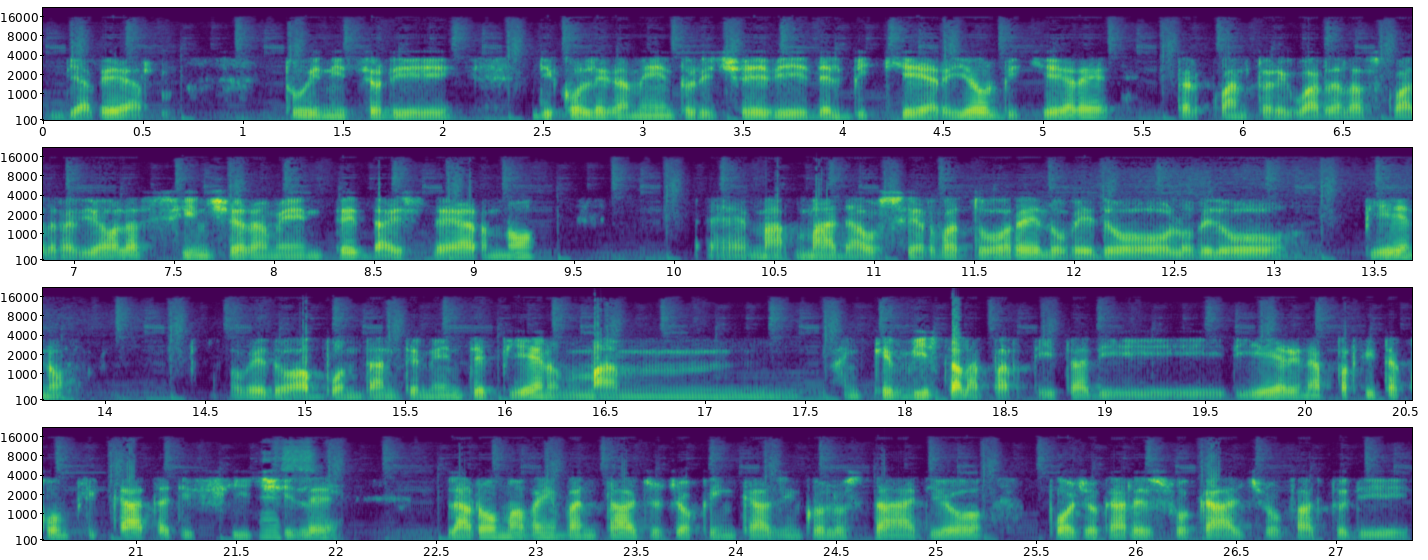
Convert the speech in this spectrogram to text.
di averlo. Tu inizio di, di, collegamento dicevi del bicchiere, io il bicchiere per quanto riguarda la squadra viola sinceramente da esterno eh, ma, ma, da osservatore lo vedo, lo vedo, pieno, lo vedo abbondantemente pieno, ma mh, mm, anche vista la partita di, di, ieri, una partita complicata, difficile. Eh sì la Roma va in vantaggio, gioca in casa in quello stadio, può giocare il suo calcio fatto di,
